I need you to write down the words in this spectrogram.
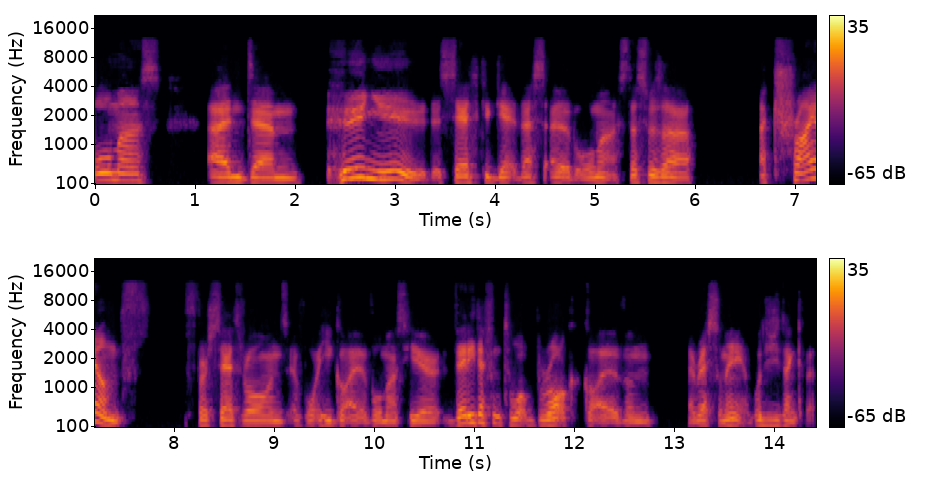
Omos, and um, who knew that Seth could get this out of Omos? This was a a triumph for Seth Rollins of what he got out of Omos here. Very different to what Brock got out of him at WrestleMania. What did you think of it?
